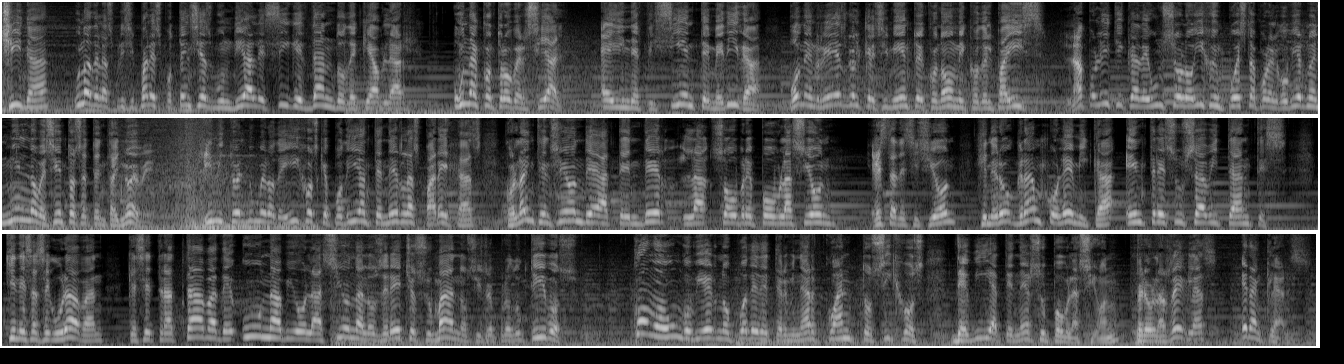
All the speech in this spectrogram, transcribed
China, una de las principales potencias mundiales, sigue dando de qué hablar. Una controversial e ineficiente medida pone en riesgo el crecimiento económico del país. La política de un solo hijo impuesta por el gobierno en 1979 limitó el número de hijos que podían tener las parejas con la intención de atender la sobrepoblación. Esta decisión generó gran polémica entre sus habitantes, quienes aseguraban que se trataba de una violación a los derechos humanos y reproductivos. ¿Cómo un gobierno puede determinar cuántos hijos debía tener su población? Pero las reglas eran claras.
